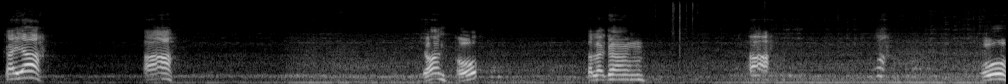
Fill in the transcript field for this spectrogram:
Kaya. Ah. ah. Yan, oh. Talagang ah. ah. Oh.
